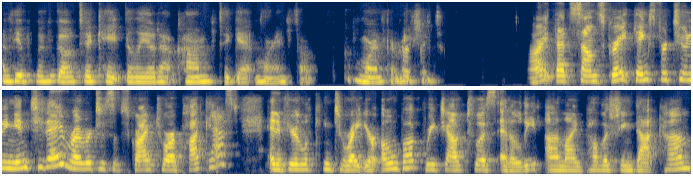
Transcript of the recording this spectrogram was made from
And people can go to katedeleo.com to get more info, more information. Perfect. All right, that sounds great. Thanks for tuning in today. Remember to subscribe to our podcast. And if you're looking to write your own book, reach out to us at eliteonlinepublishing.com.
